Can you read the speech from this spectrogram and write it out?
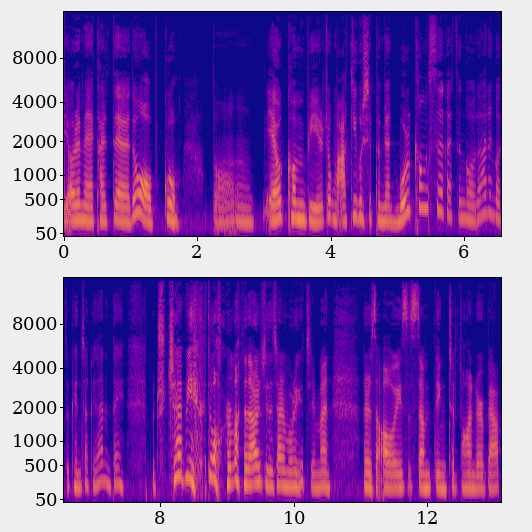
여름에 갈 때도 없고 또 에어컨비를 조금 아끼고 싶으면 몰캉스 같은 거도 하는 것도 괜찮긴 하는데 주차비도 얼마나 나올지는 잘 모르겠지만 there's always something to ponder about.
